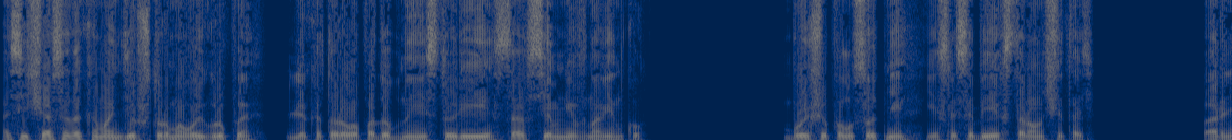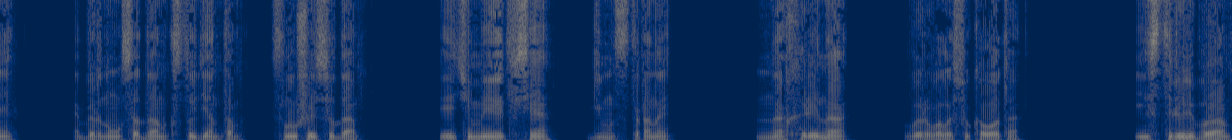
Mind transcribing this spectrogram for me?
А сейчас это командир штурмовой группы, для которого подобные истории совсем не в новинку. Больше полусотни, если с обеих сторон считать. «Парни», — обернулся Дан к студентам, — «слушай сюда. Петь умеют все, гимн страны». «Нахрена?» вырвалось у кого-то. И стрельба,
